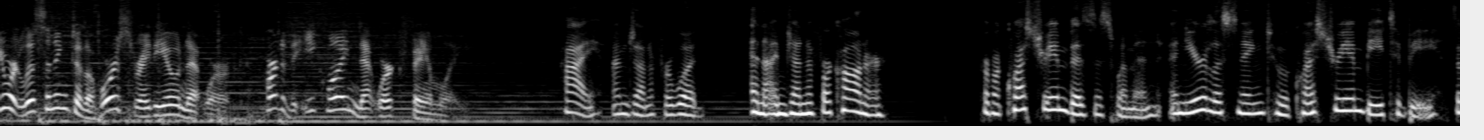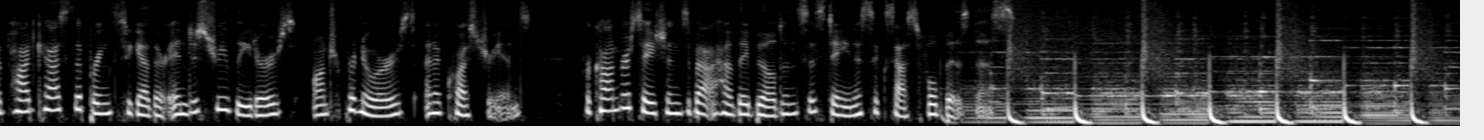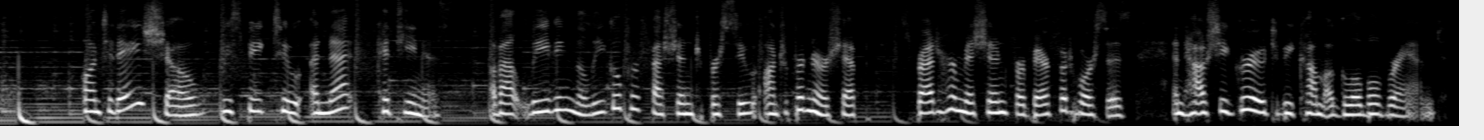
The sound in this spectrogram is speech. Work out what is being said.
You are listening to the Horse Radio Network, part of the Equine Network family. Hi, I'm Jennifer Wood. And I'm Jennifer Connor. From Equestrian Businesswomen, and you're listening to Equestrian B2B, the podcast that brings together industry leaders, entrepreneurs, and equestrians for conversations about how they build and sustain a successful business. On today's show, we speak to Annette Kaitinis about leaving the legal profession to pursue entrepreneurship, spread her mission for barefoot horses, and how she grew to become a global brand.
